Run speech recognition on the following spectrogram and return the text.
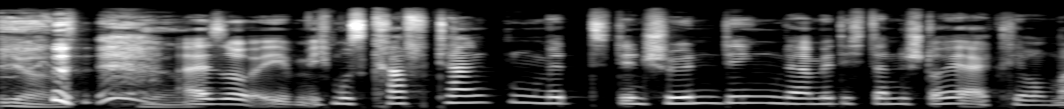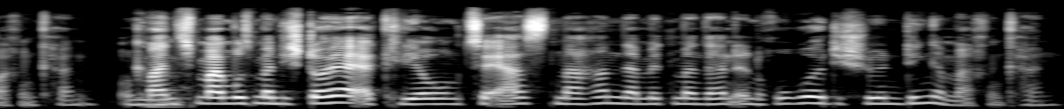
Ja, ja. Also eben, ich muss Kraft tanken mit den schönen Dingen, damit ich dann eine Steuererklärung machen kann. Und Kann- manchmal muss man die Steuererklärung zuerst machen, damit man dann in Ruhe die schönen Dinge machen kann.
